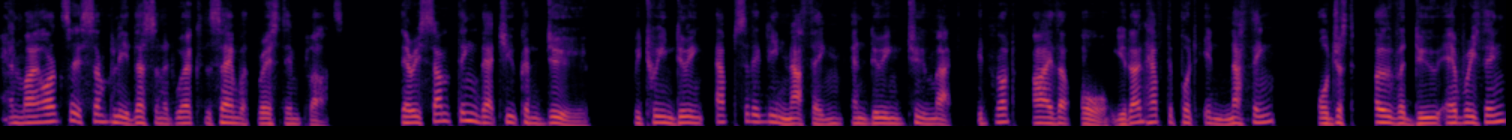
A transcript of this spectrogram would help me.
And my answer is simply this, and it works the same with breast implants. There is something that you can do between doing absolutely nothing and doing too much. It's not either or. You don't have to put in nothing or just overdo everything.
